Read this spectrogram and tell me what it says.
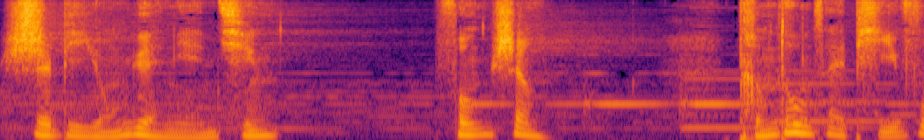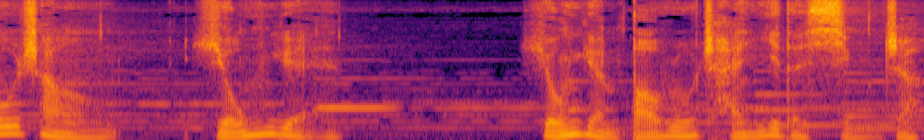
势必永远年轻。丰盛，疼痛在皮肤上，永远、永远薄如蝉翼的醒着。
